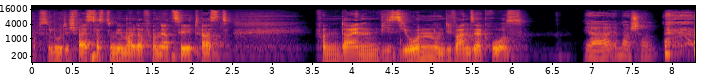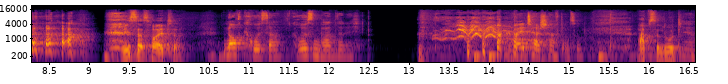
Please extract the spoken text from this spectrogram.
Absolut. Ich weiß, dass du mir mal davon erzählt hast, von deinen Visionen und die waren sehr groß. Ja, immer schon. Wie ist das heute? Noch größer, größenwahnsinnig. Weltherrschaft und so. Absolut. Ja.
